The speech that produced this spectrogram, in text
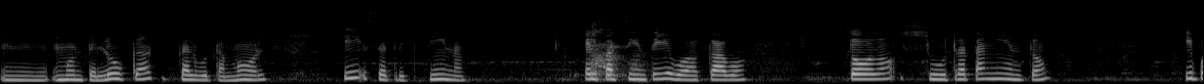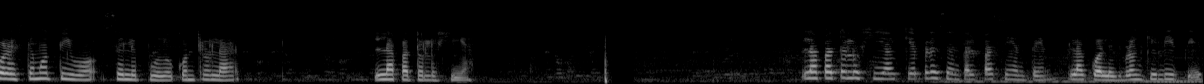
mm, montelucas, salbutamol y cetrixina. El paciente llevó a cabo todo su tratamiento y por este motivo se le pudo controlar la patología. La patología que presenta el paciente, la cual es bronquiolitis,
